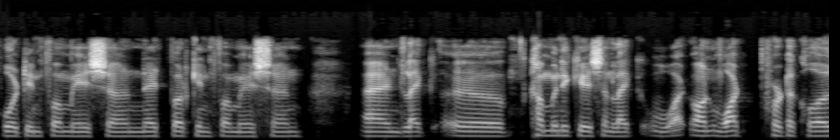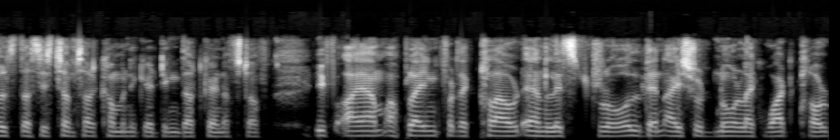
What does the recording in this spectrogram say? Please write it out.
port information, network information, and like uh, communication like what on what protocols the systems are communicating that kind of stuff. If i am applying for the cloud analyst role then i should know like what cloud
